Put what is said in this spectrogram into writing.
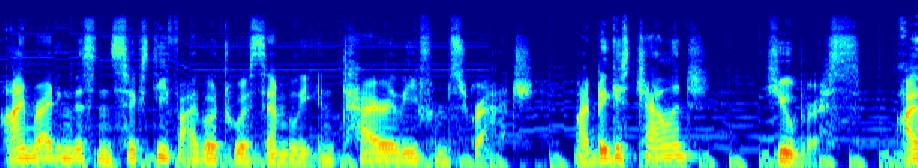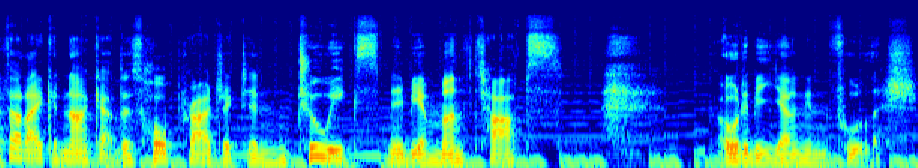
I'm writing this in 6502 assembly entirely from scratch. My biggest challenge? Hubris. I thought I could knock out this whole project in two weeks, maybe a month tops. oh, to be young and foolish.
